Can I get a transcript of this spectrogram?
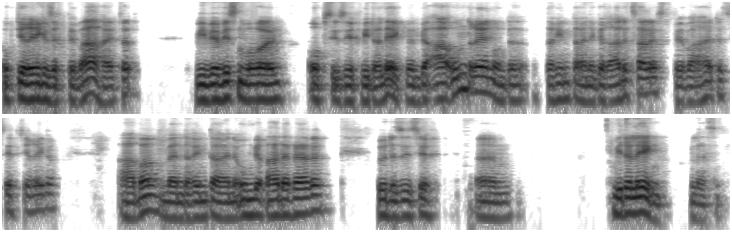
ob die Regel sich bewahrheitet, wie wir wissen wollen, ob sie sich widerlegt. Wenn wir A umdrehen und dahinter eine gerade Zahl ist, bewahrheitet sich die Regel. Aber wenn dahinter eine ungerade wäre, würde sie sich ähm, widerlegen lassen.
